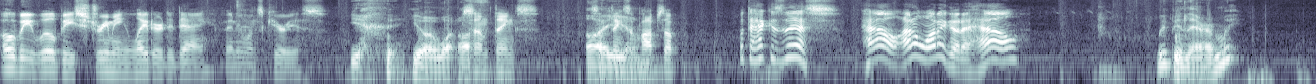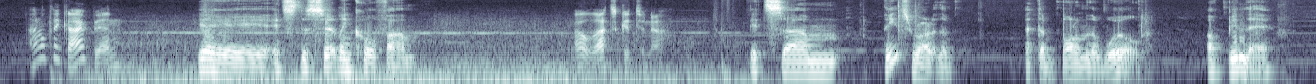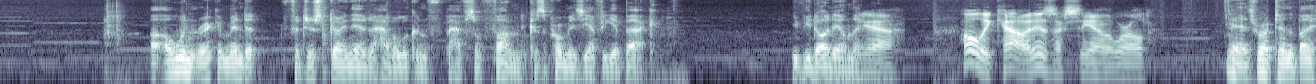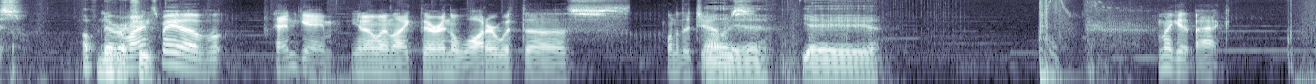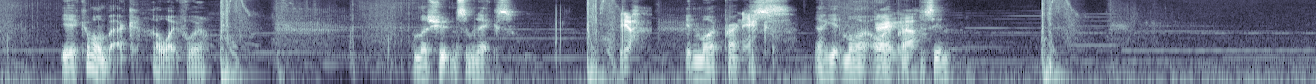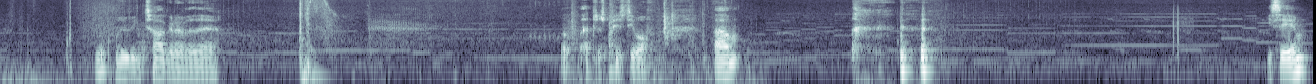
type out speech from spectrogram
Obi will be streaming later today, if anyone's curious. Yeah, you know what? I, Some things, some I, things um, that pops up. What the heck is this? Hell, I don't want to go to hell. We've been there, haven't we? I don't think I've been. Yeah, yeah, yeah. yeah. It's the Surtling Core Farm. Oh, that's good to know. It's um, I think it's right at the at the bottom of the world. I've been there. I, I wouldn't recommend it for just going there to have a look and f- have some fun because the problem is you have to get back if you die down there. Yeah. Holy cow, it is next to the end of the world. Yeah, it's right down the base. I've It never actually. reminds me of Endgame, you know, when like they're in the water with the s- one of the Oh gems. yeah, yeah, yeah, yeah, yeah. I'm gonna get back. Yeah, come on back. I'll wait for you. I'm gonna shooting some necks. Yeah. Getting my practice. Necks. Now getting my There eye you go. practice in. Moving target over there. Oh, that just pissed him off. Um. you see him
